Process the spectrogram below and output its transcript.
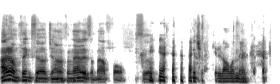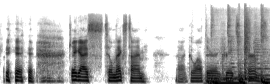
I don't think so, Jonathan. That is a mouthful. So yeah, I try to get it all in there. okay, guys. Till next time, uh, go out there and create some terms.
